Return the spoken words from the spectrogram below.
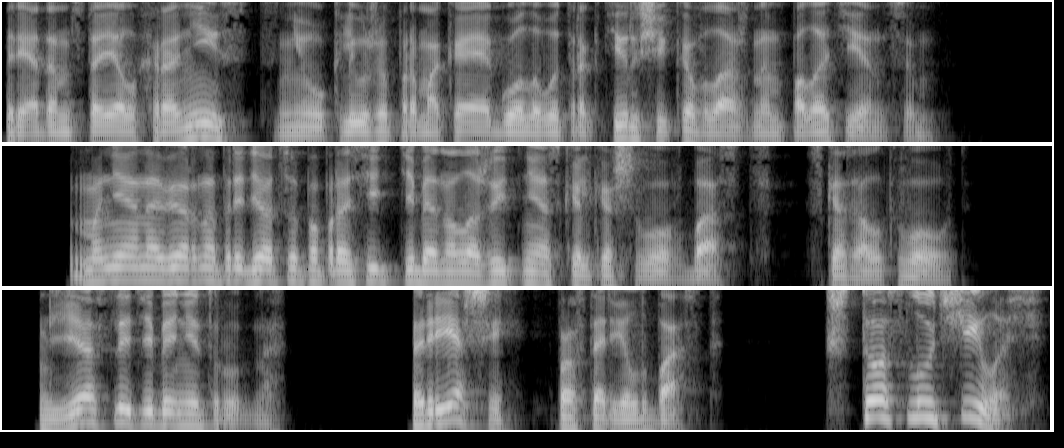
Рядом стоял хронист, неуклюже промокая голову трактирщика влажным полотенцем. «Мне, наверное, придется попросить тебя наложить несколько швов, Баст», — сказал Квоут. «Если тебе не трудно». «Реши», — повторил Баст. «Что случилось?»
